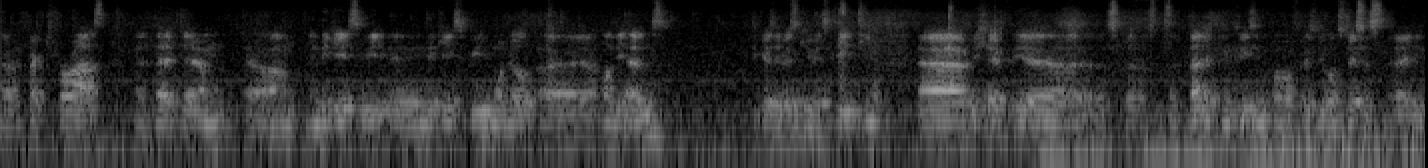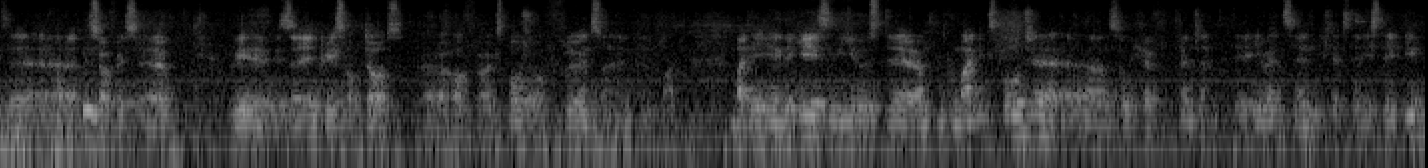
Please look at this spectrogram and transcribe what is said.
uh, fact for us that um, um, in the case we in the case we model uh, on because it was team, uh, we have uh, s- direct increasing of residual stresses uh, in the uh, surface with the increase of dose of exposure of fluence and, and, fluid. But in the case we used um, combined exposure, so we have transient events and we have steady state beam.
